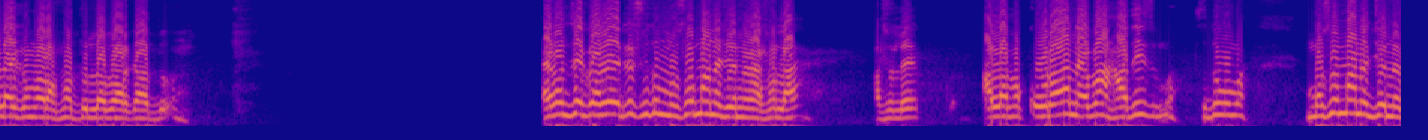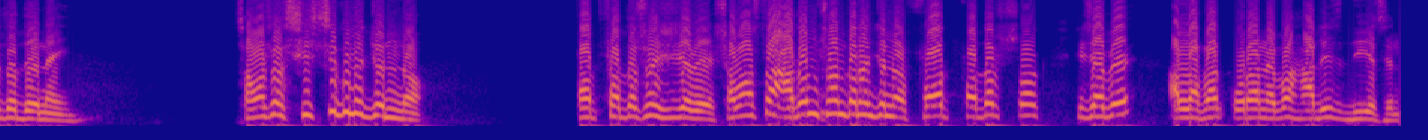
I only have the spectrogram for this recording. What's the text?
আলাইকুম রহমতুল্লাহ বারকাত। এখন যে কথা এটা শুধু মুসলমানের জন্য আসলে আসলে আল্লাহ কোরআন এবং হাদিস শুধু মুসলমানের জন্য তো দেয় নাই। সমস্ত শিষ্যগুলোর জন্য পথ প্রদর্শক হিসাবে, সমস্ত আদম সন্তানের জন্য পথ প্রদর্শক হিসাবে আল্লাহফাক কোরআন এবং হাদিস দিয়েছেন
